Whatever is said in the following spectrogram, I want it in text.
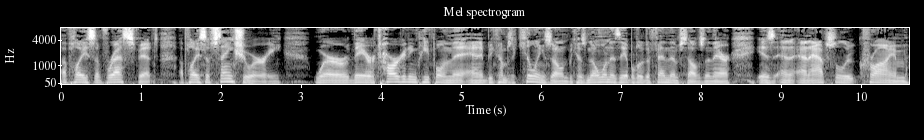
a place of respite, a place of sanctuary where they are targeting people and, the, and it becomes a killing zone because no one is able to defend themselves in there is an, an absolute crime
